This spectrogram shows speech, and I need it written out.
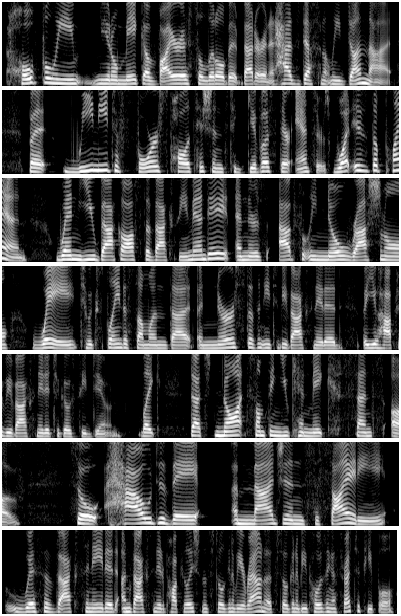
hopefully, you know, make a virus a little bit better. And it has definitely done that. But we need to force politicians to give us their answers. What is the plan when you back off the vaccine mandate and there's absolutely no rational way to explain to someone that a nurse doesn't need to be vaccinated, but you have to be vaccinated to go see Dune? Like, that's not something you can make sense of. So, how do they imagine society with a vaccinated, unvaccinated population that's still going to be around, that's still going to be posing a threat to people?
